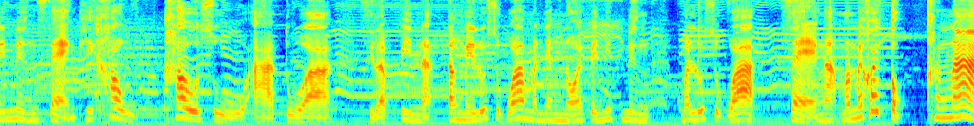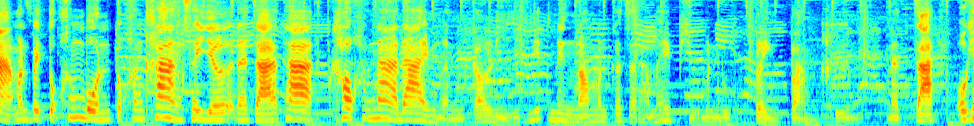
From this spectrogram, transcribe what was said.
นิดนึงแสงที่เข้า เข้าสู่อาตัวศิลปินอะตังเมรู้สึกว่ามันยังน้อยไปนิดนึง มันรู้สึกว่าแสงอะมันไม่ค่อยตกข้างหน้า มันไปตกข้างบน ตกข้างๆซะเยอะนะจ๊ะ ถ้าเข้าข้างหน้าได้เหมือนเกาหลีอีกนิดนึงเนาะ มันก็จะทำให้ผิวมันดูเปล่งปลั่งขึ้นนะจ๊ะ โอเค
